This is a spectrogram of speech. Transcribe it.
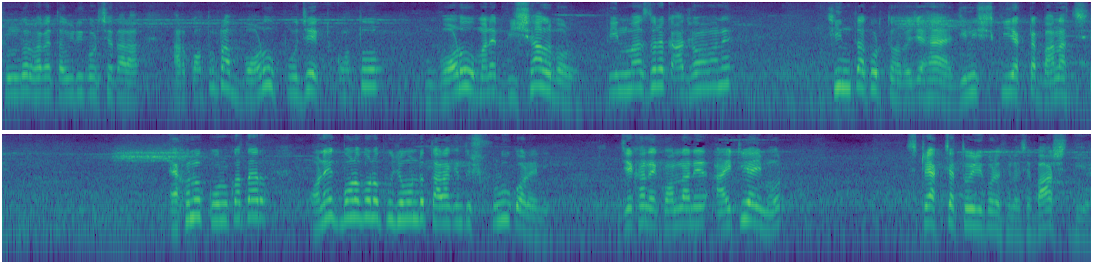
সুন্দরভাবে তৈরি করছে তারা। আর কতটা বড় প্রজেক্ট কত বড় মানে বিশাল বড়। তিন মাস ধরে কাজ হওয়া মানে চিন্তা করতে হবে যে হ্যাঁ জিনিস কি একটা বানাচ্ছে। এখনও কলকাতার অনেক বড় বড় পুজো মণ্ডপ তারা কিন্তু শুরু করেনি। যেখানে কল্যাণের আইটিআই মোড় স্ট্রাকচার তৈরি করে ফেলেছে বাঁশ দিয়ে।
